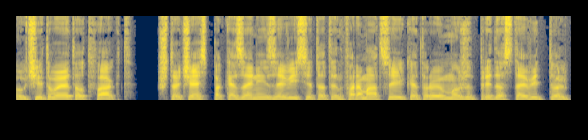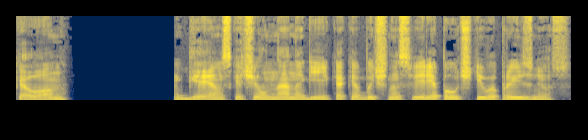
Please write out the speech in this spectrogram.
Учитывая тот факт, что часть показаний зависит от информации, которую может предоставить только он, Гэм вскочил на ноги и, как обычно, свирепо учтиво произнес.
